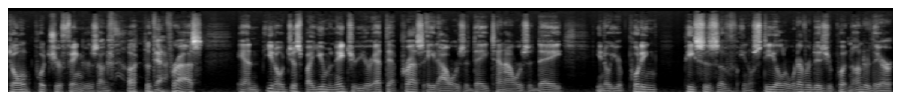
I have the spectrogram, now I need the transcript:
don't put your fingers under, under the Yeah. press. And, you know, just by human nature, you're at that press eight hours a day, 10 hours a day. You know, you're putting pieces of, you know, steel or whatever it is you're putting under there.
